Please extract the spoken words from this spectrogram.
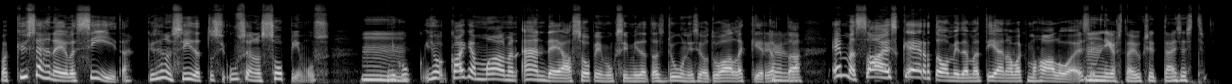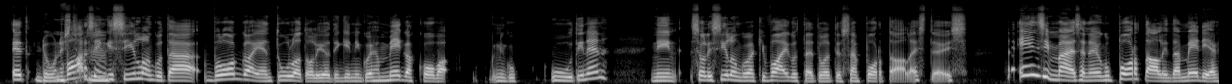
Vaikka kysehän ei ole siitä. Kysehän on siitä, että tosi usein on sopimus. Mm. Niin kuin jo kaiken maailman NDA-sopimuksia, mitä tässä duunissa joutuu allekirjoittaa. Kyllä. En mä saa edes kertoa, mitä mä tienaan, vaikka mä haluaisin. Mm, jostain yksittäisestä Et duunista. Varsinkin mm. silloin, kun tämä bloggaajien tulot oli jotenkin niin kuin ihan megakova niin kuin uutinen, niin se oli silloin, kun kaikki vaikuttajat tulivat jossain portaaleissa töissä. Ensimmäisenä joku portaalin tai media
